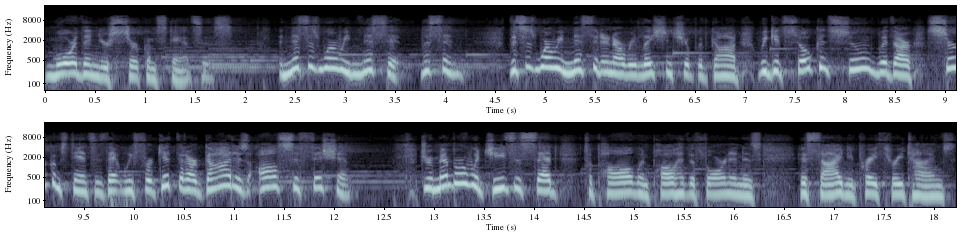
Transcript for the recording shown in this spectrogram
more than your circumstances. And this is where we miss it. Listen. This is where we miss it in our relationship with God. We get so consumed with our circumstances that we forget that our God is all sufficient. Do you remember what Jesus said to Paul when Paul had the thorn in his, his side and he prayed three times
